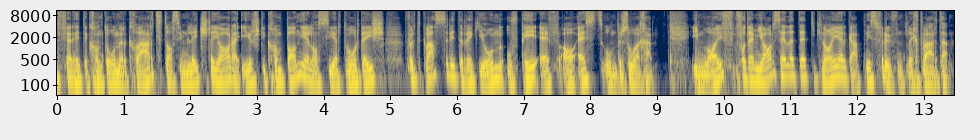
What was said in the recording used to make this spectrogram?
FR hat der Kanton erklärt, dass im letzten Jahr eine erste Kampagne lanciert wurde, für die Gewässer in der Region auf PFAS zu untersuchen. Im Live von dem Jahr sollen dort die neuen Ergebnisse veröffentlicht werden.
